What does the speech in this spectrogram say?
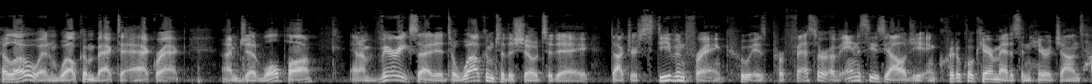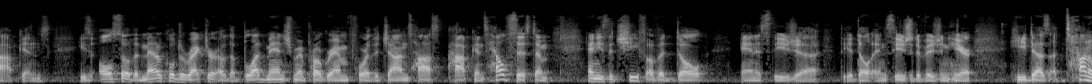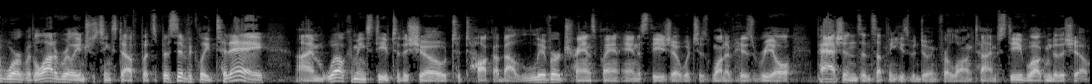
Hello and welcome back to ACCRAC. I'm Jed Wolpaw, and I'm very excited to welcome to the show today Dr. Stephen Frank, who is professor of anesthesiology and critical care medicine here at Johns Hopkins. He's also the medical director of the blood management program for the Johns Hopkins Health System, and he's the chief of adult anesthesia, the adult anesthesia division here. He does a ton of work with a lot of really interesting stuff, but specifically today, I'm welcoming Steve to the show to talk about liver transplant anesthesia, which is one of his real passions and something he's been doing for a long time. Steve, welcome to the show.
